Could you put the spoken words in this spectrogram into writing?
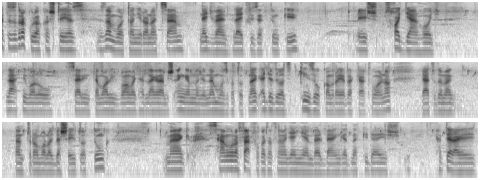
Hát ez a Dracula kastély, ez, ez nem volt annyira nagy szám, 40 lejt fizettünk ki, és az hagyján, hogy látnivaló szerintem alig van, vagy hát legalábbis engem nagyon nem mozgatott meg. Egyedül az kínzókamra érdekelt volna, de oda meg nem tudom, valahogy be se jutottunk. Meg számomra felfoghatatlan, hogy ennyi embert beengednek ide, és hát tényleg egy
